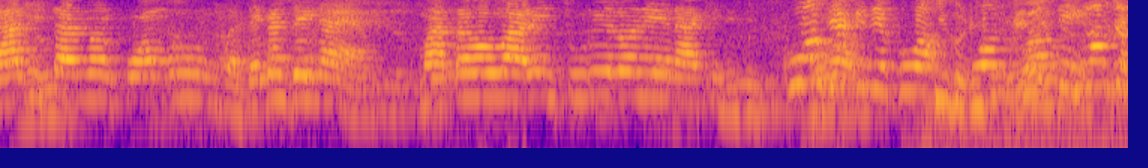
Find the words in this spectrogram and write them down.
રાજસ્થાનમાં કોમરું બધે કન જઈને આયા માતાઓ વાળીને ચૂડેલો ને એ નાખી દીધી. કુવા ફેંકી દે કુવા કુવા ફેંકી દે.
